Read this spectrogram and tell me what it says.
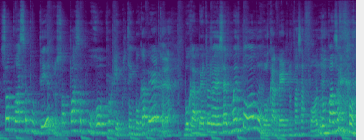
só passa para o Pedro, só passa para o Romo. Por quê? Porque tem boca aberta. É. Boca aberta já recebe mais bola. Boca aberta não passa fome. Não passa fome.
